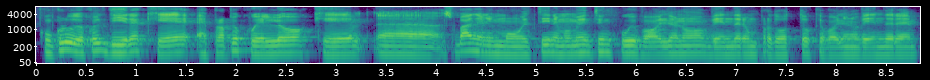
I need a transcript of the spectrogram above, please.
Concludo col dire che è proprio quello che eh, sbagliano in molti nel momento in cui vogliono vendere un prodotto, che vogliono vendere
